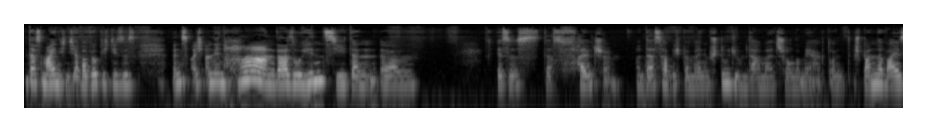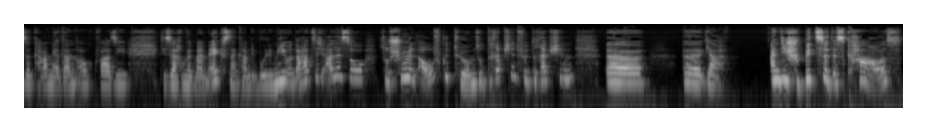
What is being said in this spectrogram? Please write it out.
Das meine ich nicht, aber wirklich dieses, wenn es euch an den Haaren da so hinzieht, dann ähm, ist es das Falsche. Und das habe ich bei meinem Studium damals schon gemerkt. Und spannenderweise kam ja dann auch quasi die Sache mit meinem Ex, dann kam die Bulimie und da hat sich alles so, so schön aufgetürmt, so Treppchen für Treppchen, äh, äh, ja, an die Spitze des Chaos.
